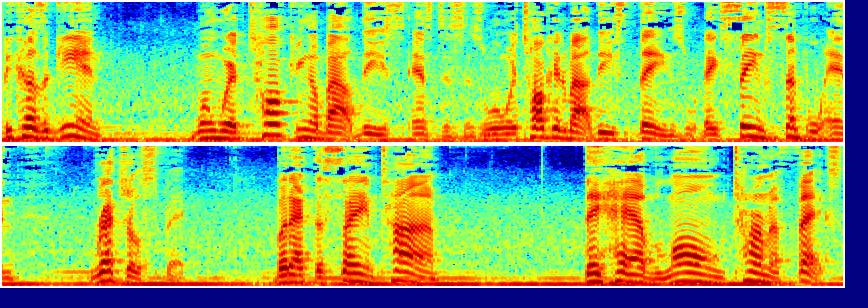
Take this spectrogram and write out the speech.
Because again, when we're talking about these instances, when we're talking about these things, they seem simple in retrospect. But at the same time, they have long term effects.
